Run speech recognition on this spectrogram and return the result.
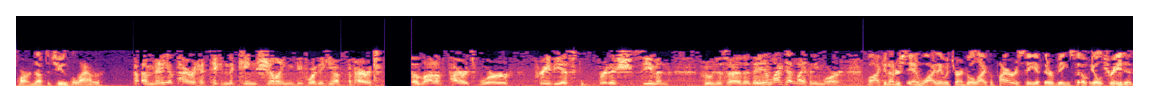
smart enough to choose the latter. Uh, many a pirate had taken the king's shilling before they became a, pirate. A lot of pirates were previous British seamen who decided that they didn't like that life anymore. Well, I can understand why they would turn to a life of piracy if they're being so ill treated.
